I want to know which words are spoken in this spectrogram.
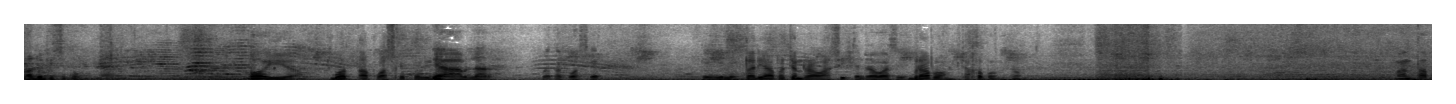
rada bisik om. Oh iya, buat aquascape kali ini. Ya benar. Buat aquascape. Kayak gini. Tadi apa cendrawasih? Cendrawasih. Berapa om? Cakep. Om. Mantap.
